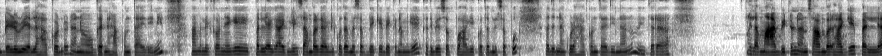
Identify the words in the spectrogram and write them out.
ಬೆಳ್ಳುಳ್ಳಿ ಎಲ್ಲ ಹಾಕ್ಕೊಂಡು ನಾನು ಒಗ್ಗರಣೆ ಹಾಕ್ಕೊತಾ ಇದ್ದೀನಿ. ಆಮೇಲೆ ಕೊನೆಗೆ ಪಲ್ಯಗಾಗಲಿ, ಸಾಂಬಾರಿಗಾಗಲಿ, ಕೊತ್ತಂಬರಿ ಸೊಪ್ಪು ಬೇಕೇ ಬೇಕು ನಮಗೆ. ಕರಿಬೇವು ಸೊಪ್ಪು, ಹಾಗೆ ಕೊತ್ತಂಬರಿ ಸೊಪ್ಪು ಅದನ್ನು ಕೂಡ ಹಾಕ್ಕೊತಾ ಇದ್ದೀನಿ ನಾನು. ಈ ಥರ ಎಲ್ಲ ಮಾಡಿಬಿಟ್ಟು ನಾನು ಸಾಂಬಾರು ಹಾಗೆ ಪಲ್ಯ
